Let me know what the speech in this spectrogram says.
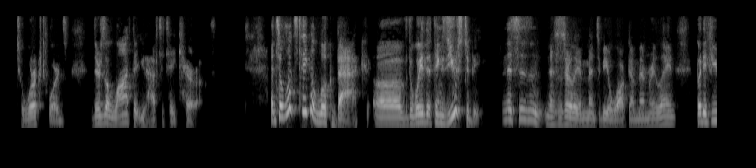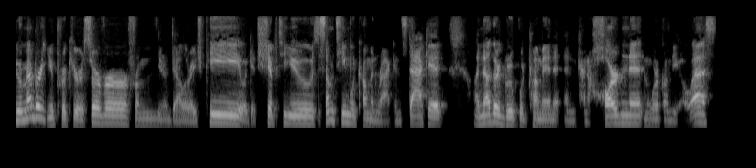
to work towards, there's a lot that you have to take care of. And so let's take a look back of the way that things used to be. And this isn't necessarily meant to be a walk down memory lane, but if you remember, you procure a server from you know Dell or HP, it would get shipped to you. Some team would come and rack and stack it. Another group would come in and kind of harden it and work on the OS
